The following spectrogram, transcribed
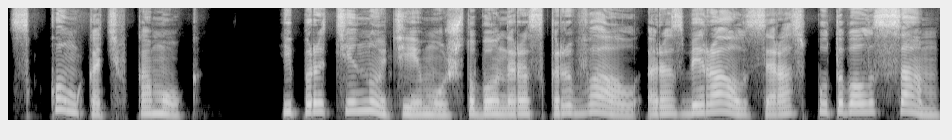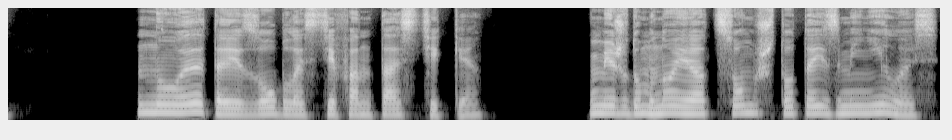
скомкать в комок, и протянуть ему, чтобы он раскрывал, разбирался, распутывал сам. Но это из области фантастики. Между мной и отцом что-то изменилось.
